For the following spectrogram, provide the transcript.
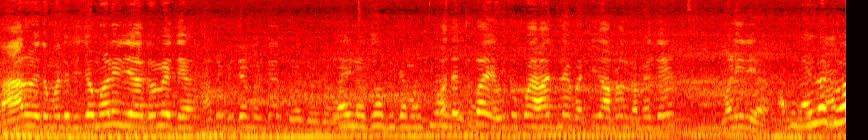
સારું તો મને બીજા મળી જાય ગમે તે. આ તો બીજા મળશે તો જોજો. લઈ લો જો બીજા મળતી દત્તુભાઈ એવું તો કોઈ હાથ નહીં બત્તી આપણે ગમે તે મળી રહે. આપણે લઈ લો જો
